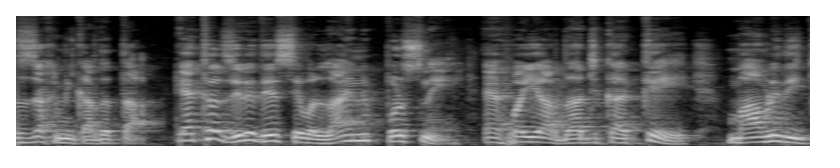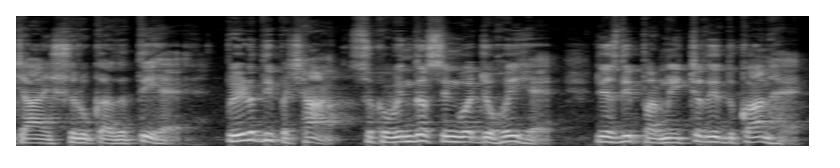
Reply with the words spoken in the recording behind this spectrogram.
ਜ਼ਖਮੀ ਕਰ ਦਿੱਤਾ। ਕੈਥਲ ਜ਼ਿਲ੍ਹੇ ਦੇ ਸਿਵਲ ਲਾਈਨ ਪੁਲਿਸ ਨੇ ਐਫ ਆਈ ਆਰ ਦਰਜ ਕਰਕੇ ਮਾਮਲੇ ਦੀ ਜਾਂਚ ਸ਼ੁਰੂ ਕਰ ਦਿੱਤੀ ਹੈ। ਪੀੜਤ ਦੀ ਪਛਾਣ ਸੁਖਵਿੰਦਰ ਸਿੰਘ ਵਜੋਂ ਹੋਈ ਹੈ, ਜਿਸ ਦੀ ਫਰਨੀਚਰ ਦੀ ਦੁਕਾਨ ਹੈ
